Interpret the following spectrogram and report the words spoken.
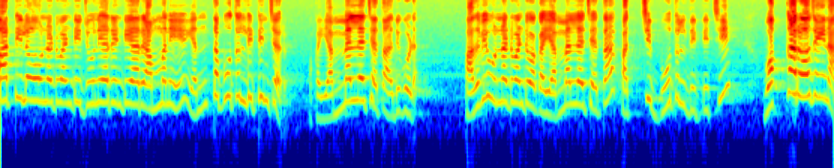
పార్టీలో ఉన్నటువంటి జూనియర్ ఎన్టీఆర్ అమ్మని ఎంత బూతులు తిట్టించారు. ఒక ఎమ్మెల్యే చేత అది కూడా. పదవి ఉన్నటువంటి ఒక ఎమ్మెల్యే చేత పచ్చి బూతులు తిట్టించి ఒక్క రోజైనా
